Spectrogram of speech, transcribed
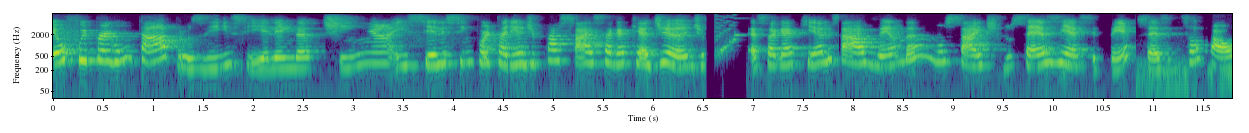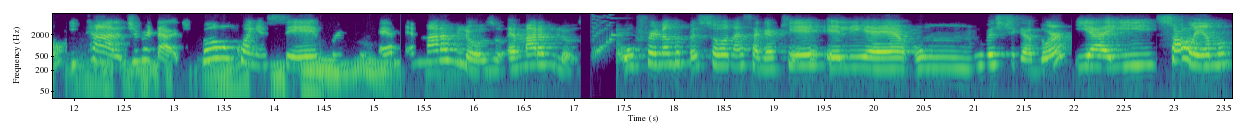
eu fui perguntar pro Zi se ele ainda tinha e se ele se importaria de passar essa HQ adiante. Essa HQ ela está à venda no site do SESI SP, SESI de São Paulo. E, cara, de verdade, vão conhecer, porque é, é maravilhoso, é maravilhoso. O Fernando Pessoa nessa HQ, ele é um investigador, e aí só lendo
